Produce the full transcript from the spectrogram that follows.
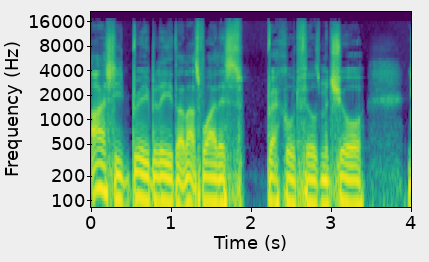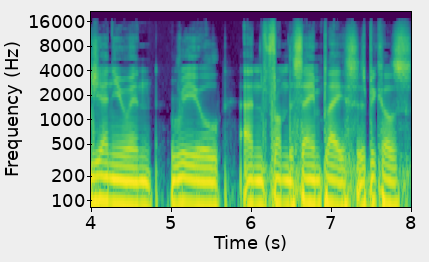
I actually really believe that that's why this record feels mature, genuine, real, and from the same place is because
